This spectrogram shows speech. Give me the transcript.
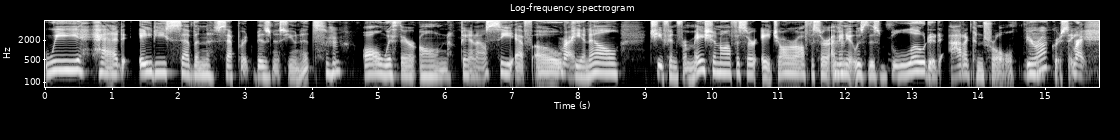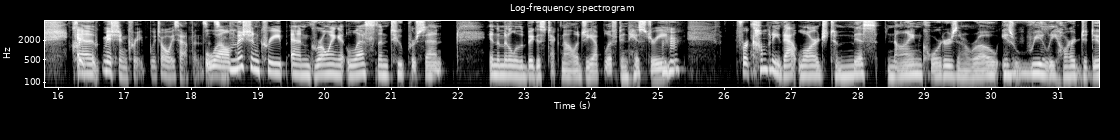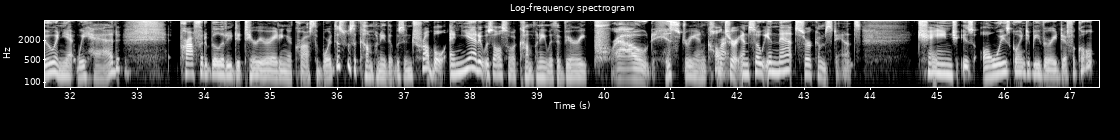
We had 87 separate business units, Mm-hmm. All with their own P&L. CFO, Right. P&L, chief information officer, HR officer. I mean, Mm-hmm. it was this bloated, out of control bureaucracy. Right. Creep, Uh, mission creep, which always happens. Well, mission creep and growing at less than 2% in the middle of the biggest technology uplift in history. For a company that large to miss nine quarters in a row is really hard to do, and yet we had profitability deteriorating across the board. This was a company that was in trouble, and yet it was also a company with a very proud history and culture. And so, in that circumstance, change is always going to be very difficult.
